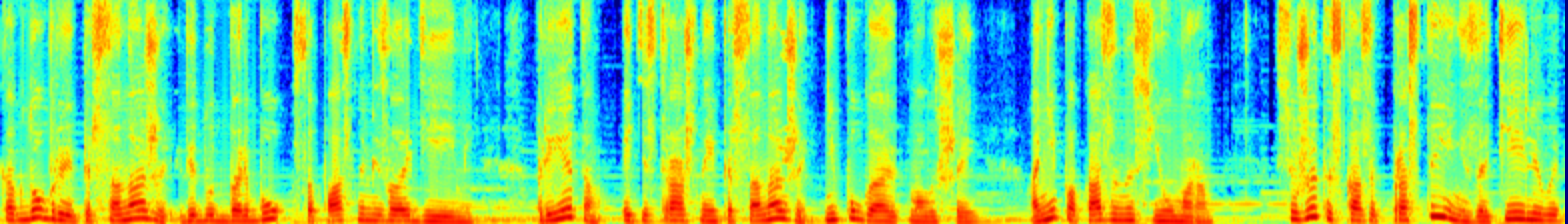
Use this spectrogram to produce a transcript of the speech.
как добрые персонажи ведут борьбу с опасными злодеями. При этом эти страшные персонажи не пугают малышей, они показаны с юмором. Сюжеты сказок простые и незатейливы,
